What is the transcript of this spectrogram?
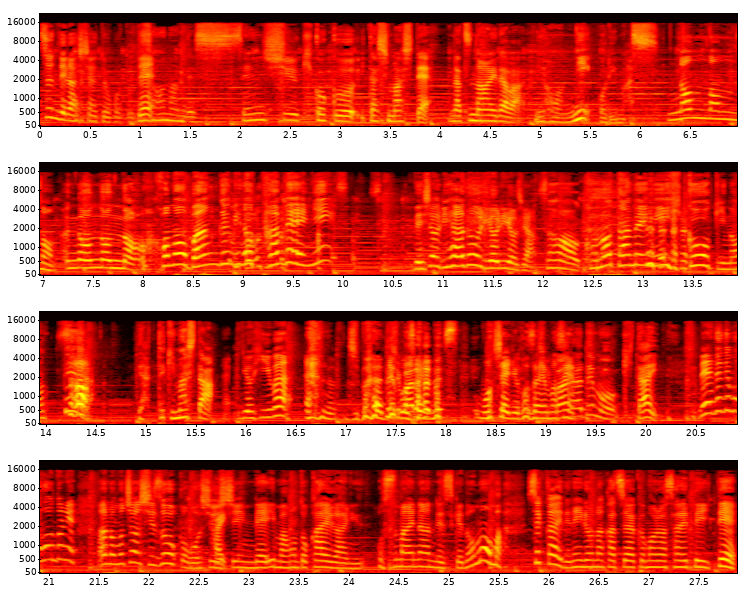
住んでらっしゃるということで、そうなんです。先週帰国いたしまして夏の間は日本におります。のんのんのんのんのんのんこの番組のために でしょ？リハ通りよリオじゃん。そう。このために飛行機乗ってやってきました。旅費はあの自腹でございます。申し訳ございません。自腹でも来たいね、ででも本当にあのもちろん静岡ご出身で、今本当海外にお住まいなんですけども、まあ、世界でねいろんな活躍もされていて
